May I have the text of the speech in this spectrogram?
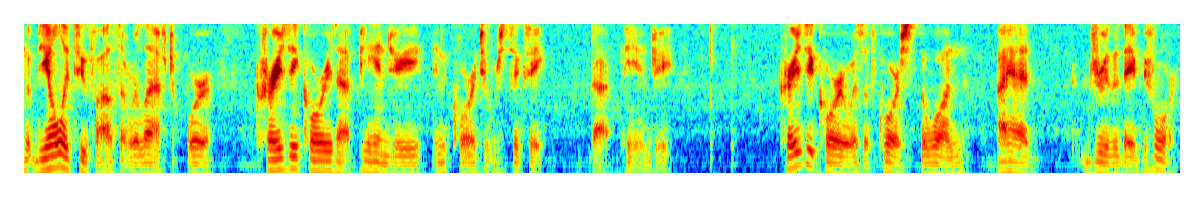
The only two files that were left were crazycory.png and cory2468.png. Crazy Cory was of course the one I had drew the day before,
